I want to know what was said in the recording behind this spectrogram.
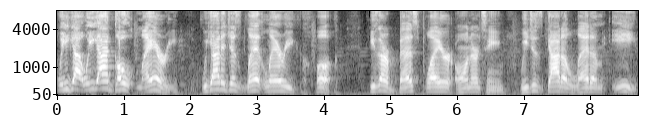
We got, we got GOAT Larry. We got to just let Larry cook. He's our best player on our team. We just got to let him eat.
